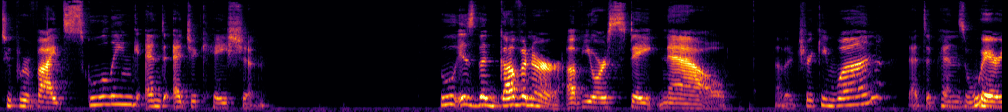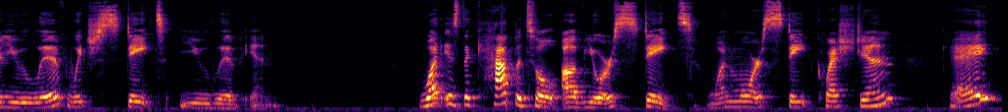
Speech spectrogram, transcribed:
To provide schooling and education. Who is the governor of your state now? Another tricky one. That depends where you live, which state you live in. What is the capital of your state? One more state question. Okay,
